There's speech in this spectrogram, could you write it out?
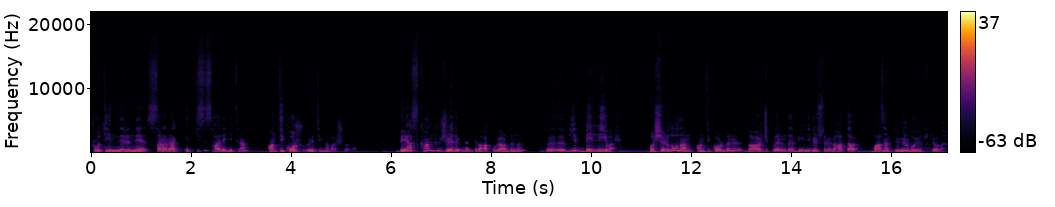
proteinlerini sararak etkisiz hale getiren antikor üretimine başlıyorlar. Beyaz kan hücrelerinin ya da ak uyarlarının e, e, bir belleği var. Başarılı olan antikorları dağarcıklarında belli bir süre ve hatta bazen ömür boyu tutuyorlar.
